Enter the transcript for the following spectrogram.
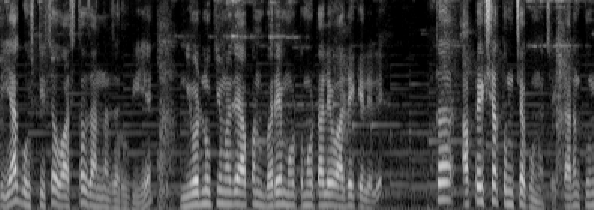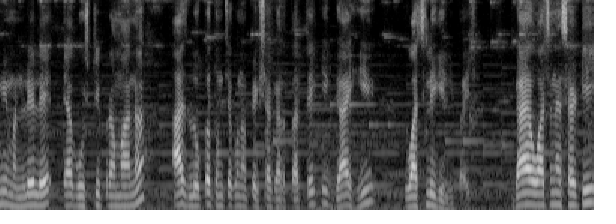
तर या गोष्टीचं वास्तव जाणणं जरुरी आहे. निवडणुकीमध्ये आपण बरे मोठमोठाले वादे केलेले तर अपेक्षा तुमच्याकडूनच आहे? कारण तुम्ही म्हणलेले त्या गोष्टीप्रमाणे आज लोक तुमच्याकडून अपेक्षा करतात ते की गाय ही वाचली गेली पाहिजे. गाय वाचण्यासाठी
